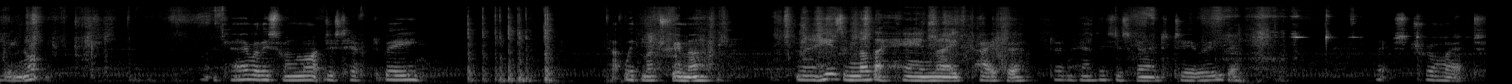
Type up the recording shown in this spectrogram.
Probably not. Okay, well this one might just have to be cut with my trimmer. Now here's another handmade paper. Don't know how this is going to tear either. Let's try it.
